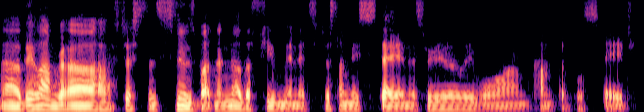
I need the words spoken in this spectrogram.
Uh, the alarm goes, oh, just the snooze button, another few minutes. Just let me stay in this really warm, comfortable state.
